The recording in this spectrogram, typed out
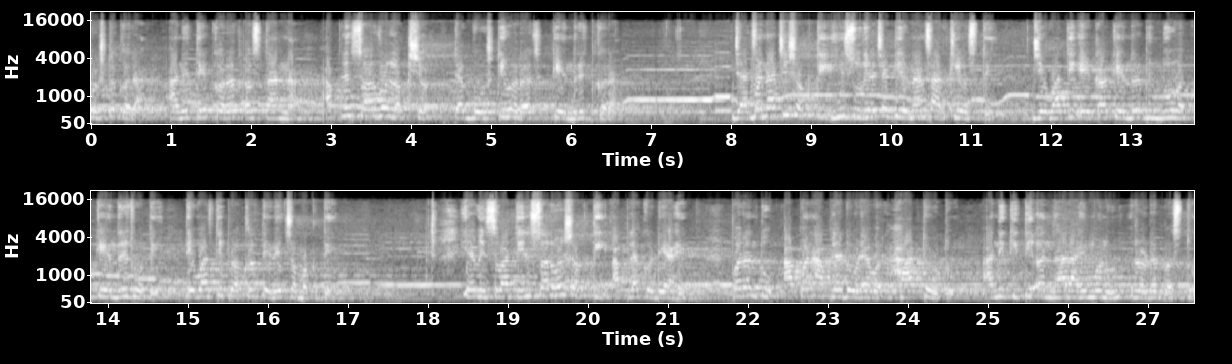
गोष्ट करा आणि ते करत असताना आपले सर्व लक्ष त्या गोष्टीवरच केंद्रित करा. मनाची शक्ती ही सूर्याच्या किरणांसारखी असते. जेव्हा ती एका केंद्रबिंदूवर केंद्रित होते तेव्हाच ती प्रखरतेने चमकते. या विश्वातील सर्व शक्ती आपल्याकडे आहे परंतु आपण आपल्या डोळ्यावर हात ठेवतो आणि किती अंधार आहे म्हणून रडत बसतो.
